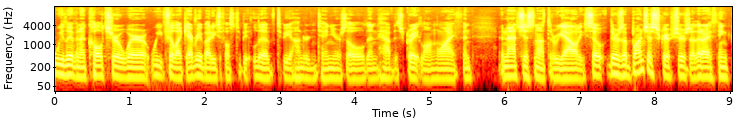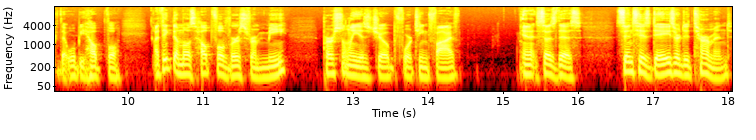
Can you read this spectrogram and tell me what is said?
we live in a culture where we feel like everybody's supposed to be, live to be 110 years old and have this great long life and and that's just not the reality so there's a bunch of scriptures that i think that will be helpful i think the most helpful verse for me personally is job 14.5 and it says this since his days are determined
